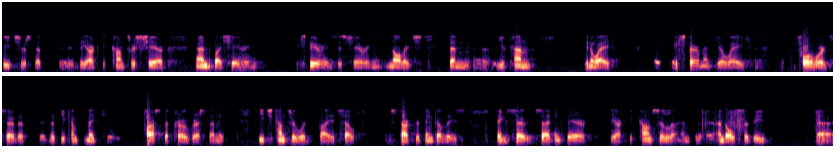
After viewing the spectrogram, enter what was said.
features that uh, the Arctic countries share. And by sharing experiences, sharing knowledge, then uh, you can, in a way, experiment your way forward so that that you can make faster progress than if each country would by itself start to think of these things. So, so I think there the Arctic Council and and also the uh,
